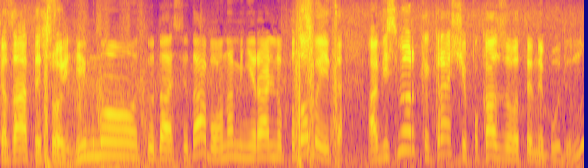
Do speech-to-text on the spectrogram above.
казати, що гімно туди-сюди, бо вона мені реально подобається. А вісьмерка краще показувати не буде. Ну,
